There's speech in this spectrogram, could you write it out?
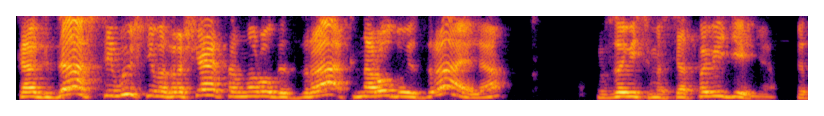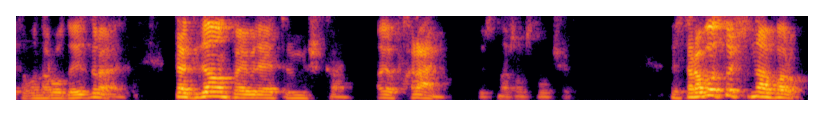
Когда Всевышний возвращается в народ Изра... к народу Израиля, в зависимости от поведения этого народа Израиля, тогда он появляется в мешкане, э, в храме, то есть в нашем случае. То есть работа точно наоборот.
